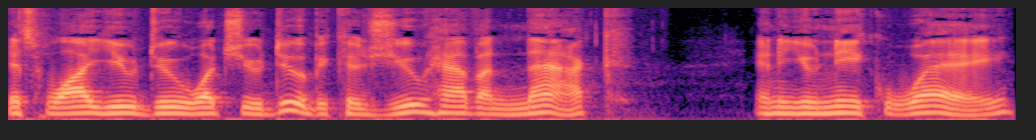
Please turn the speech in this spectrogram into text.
it's why you do what you do because you have a knack and a unique way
